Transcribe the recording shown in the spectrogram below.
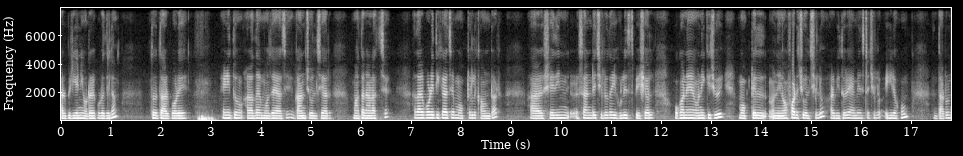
আর বিরিয়ানি অর্ডার করে দিলাম। তো তারপরে এনি তো আলাদাই মজায় আছে, গান চলছে আর মাথা নাড়াচ্ছে। আর তারপরে এদিকে আছে মকটেল কাউন্টার আর সেদিন সানডে ছিল, তাই হোলি স্পেশাল ওখানে অনেক কিছুই মকটেল মানে অফার চলছিল, আর ভিতরে অ্যাম্বিয়েন্সটা ছিল এই রকম দারুণ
